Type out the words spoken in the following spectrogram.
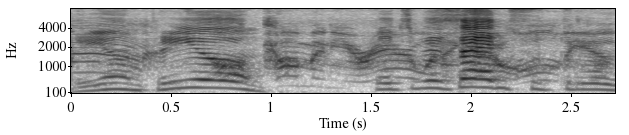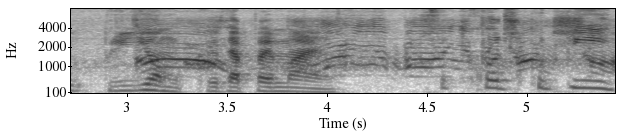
Прием, прием! Я тебе задницу get a hold of строю. you. Прием, когда поймаю. Что ты хочешь купить?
